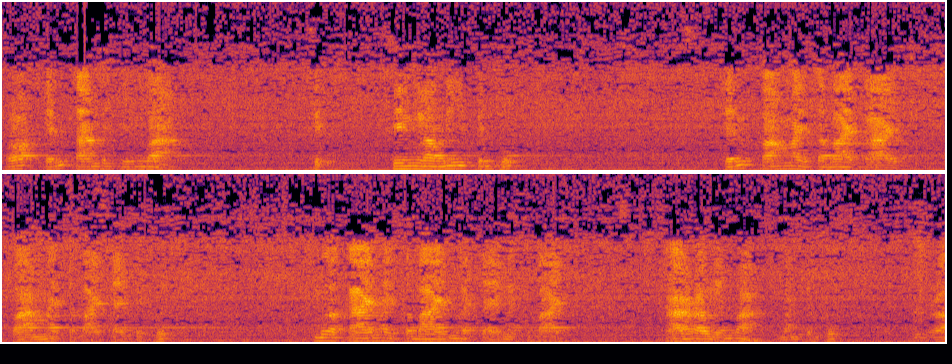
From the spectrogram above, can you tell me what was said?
เพราะเห็นตามเป็นจริงว่าสิ่งสิ่งเหล่านี้เป็นทุกข์เห็นความไม่สบายกาย ความไม่สบายใจเป็นทุกข์เมื่อกายไม่สบายเมื่อใจไม่สบาย ถ้าเราเห็นว่ามันเป็นทุกข์เรา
